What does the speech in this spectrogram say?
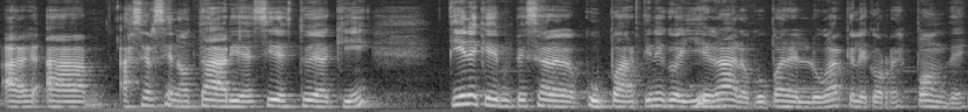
a, hacerse notar y a decir estoy aquí, tiene que empezar a ocupar, tiene que llegar a ocupar el lugar que le corresponde,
